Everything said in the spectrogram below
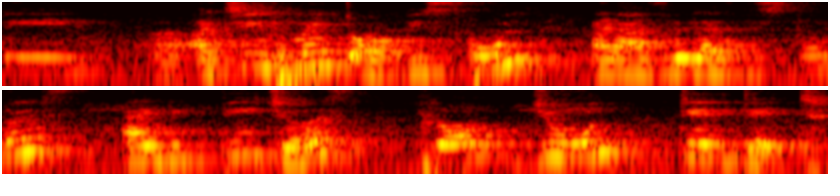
the uh, achievement of this school and as well as the students and the teachers from June till date.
